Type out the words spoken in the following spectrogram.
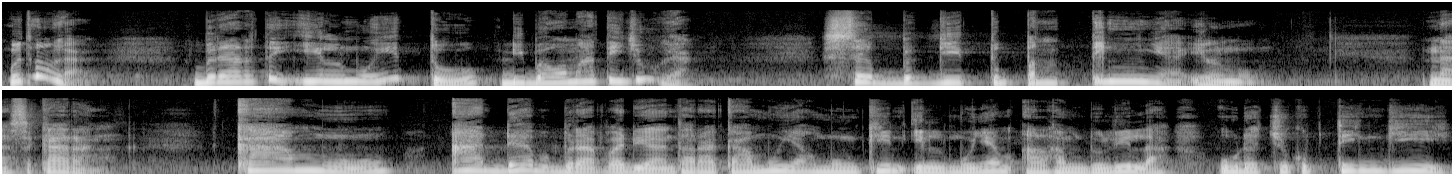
Betul nggak? Berarti ilmu itu dibawa mati juga. Sebegitu pentingnya ilmu. Nah sekarang, kamu ada beberapa di antara kamu yang mungkin ilmunya alhamdulillah udah cukup tinggi.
